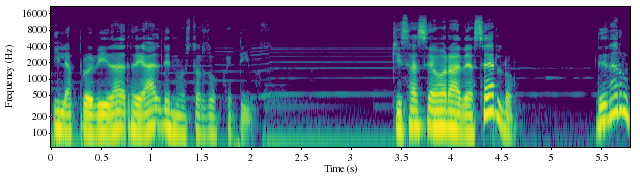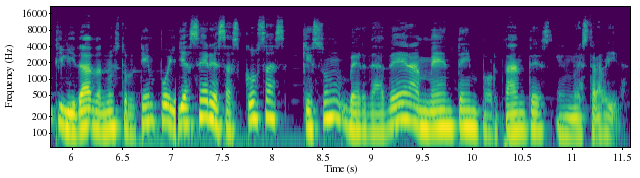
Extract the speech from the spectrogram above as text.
y la prioridad real de nuestros objetivos. Quizás sea hora de hacerlo, de dar utilidad a nuestro tiempo y hacer esas cosas que son verdaderamente importantes en nuestra vida.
